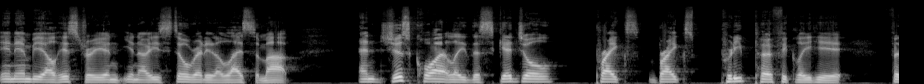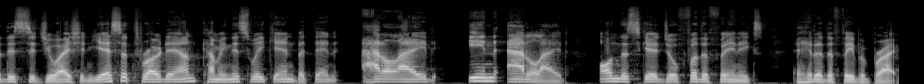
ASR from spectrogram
in NBL history, and you know he's still ready to lace them up. And just quietly, the schedule breaks breaks pretty perfectly here for this situation. Yes, a throwdown coming this weekend, but then Adelaide in Adelaide on the schedule for the Phoenix ahead of the FIBA break.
